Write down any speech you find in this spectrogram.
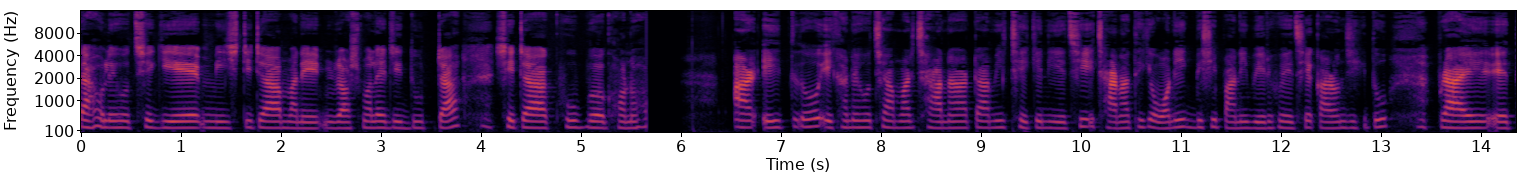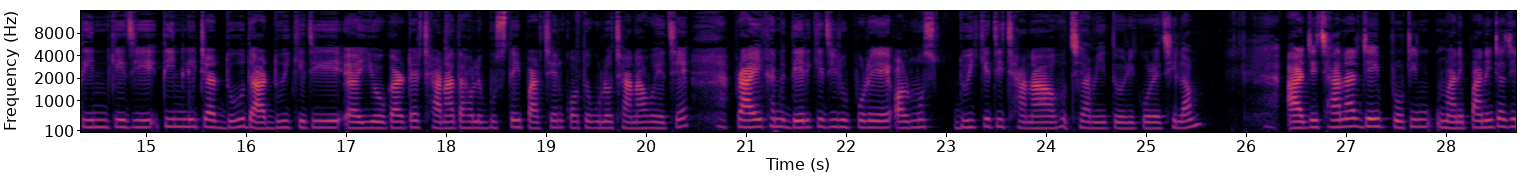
তাহলে হচ্ছে গিয়ে মিষ্টিটা মানে রসমালাইয়ের যে দুধটা, সেটা খুব ঘন আর এই তো এখানে হচ্ছে আমার ছানাটা আমি ছেঁকে নিয়েছি। ছানা থেকে অনেক বেশি পানি বের হয়েছে, কারণ যেহেতু প্রায় তিন কেজি, তিন লিটার দুধ আর দুই কেজি ইয়োগার্টের ছানা, তাহলে বুঝতেই পারছেন কতগুলো ছানা হয়েছে। প্রায় এখানে দেড় কেজির উপরে, অলমোস্ট দুই কেজি ছানা হচ্ছে আমি তৈরি করেছিলাম। আর যে ছানার যেই প্রোটিন মানে পানিটা যে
